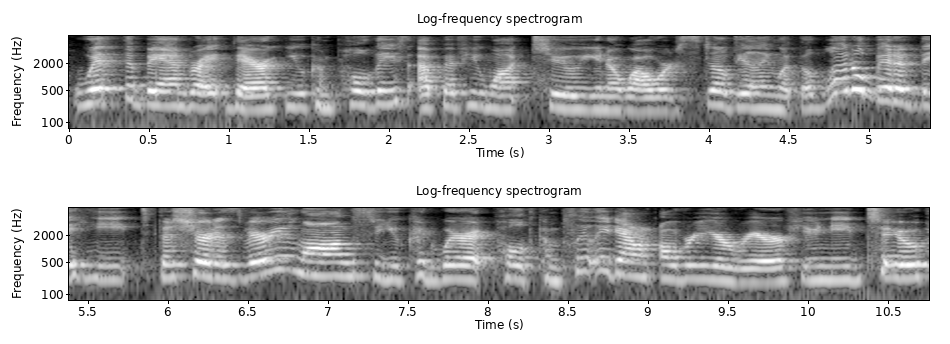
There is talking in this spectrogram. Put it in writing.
with the band right there. You can pull these up if you want to, you know, while we're still dealing with a little bit of the heat. The shirt is very long, so you could wear it pulled completely down over your rear if you need to,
